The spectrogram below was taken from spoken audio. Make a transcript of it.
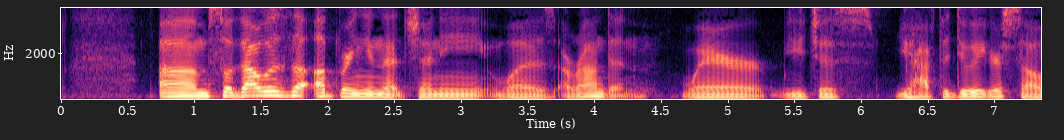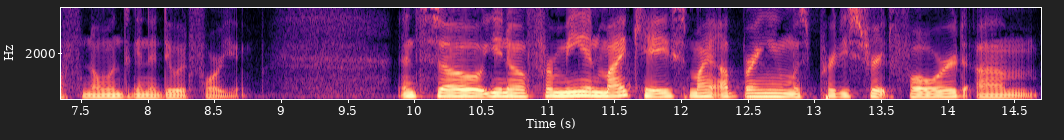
um, so that was the upbringing that Jenny was around in, where you just you have to do it yourself. No one's gonna do it for you. And so, you know, for me in my case, my upbringing was pretty straightforward. Um,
